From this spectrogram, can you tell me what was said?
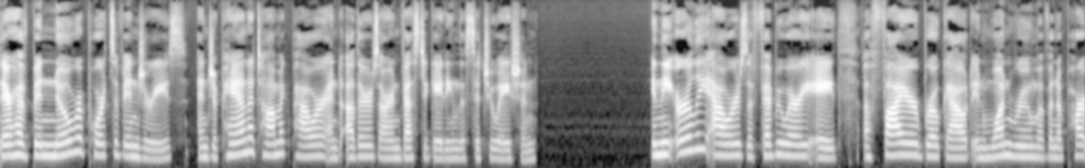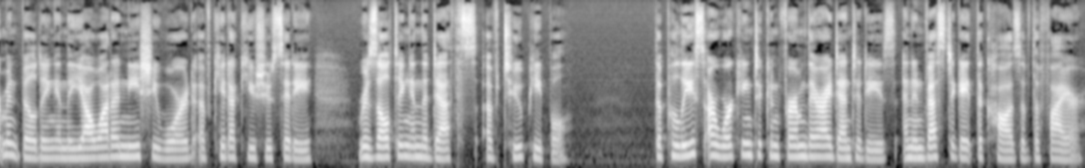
There have been no reports of injuries, and Japan Atomic Power and others are investigating the situation. In the early hours of February 8th, a fire broke out in one room of an apartment building in the Yawata Nishi ward of Kitakyushu City, resulting in the deaths of two people. The police are working to confirm their identities and investigate the cause of the fire.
